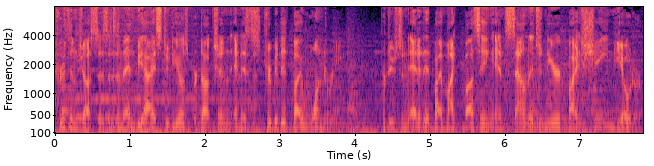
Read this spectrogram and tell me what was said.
Truth and Justice is an NBI Studios production and is distributed by Wondery. Produced and edited by Mike Bussing and sound engineered by Shane Yoder.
